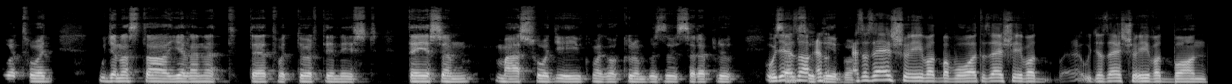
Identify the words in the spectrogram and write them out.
volt, hogy ugyanazt a jelenetet, vagy történést teljesen máshogy éljük meg a különböző szereplők Ugye ez, a, ez, ez, az első évadban volt, az első évad, ugye az első évadban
